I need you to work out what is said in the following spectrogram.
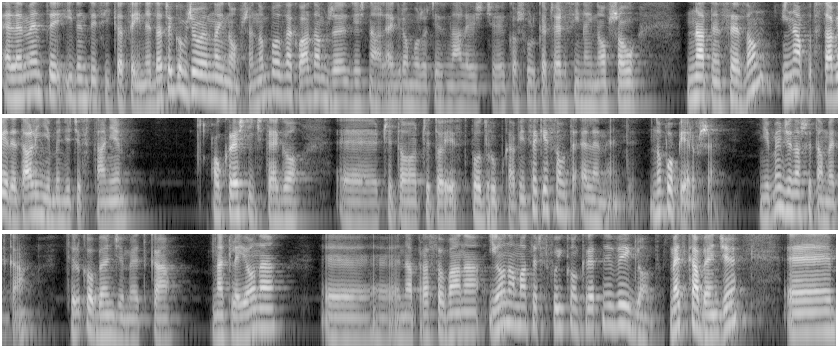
elementy identyfikacyjne. Dlaczego wziąłem najnowsze? No bo zakładam, że gdzieś na Allegro możecie znaleźć koszulkę Chelsea najnowszą na ten sezon i na podstawie detali nie będziecie w stanie określić tego, czy to, czy to jest podróbka. Więc jakie są te elementy? No po pierwsze, nie będzie naszyta metka, tylko będzie metka naklejona, naprasowana i ona ma też swój konkretny wygląd. Metka będzie e,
